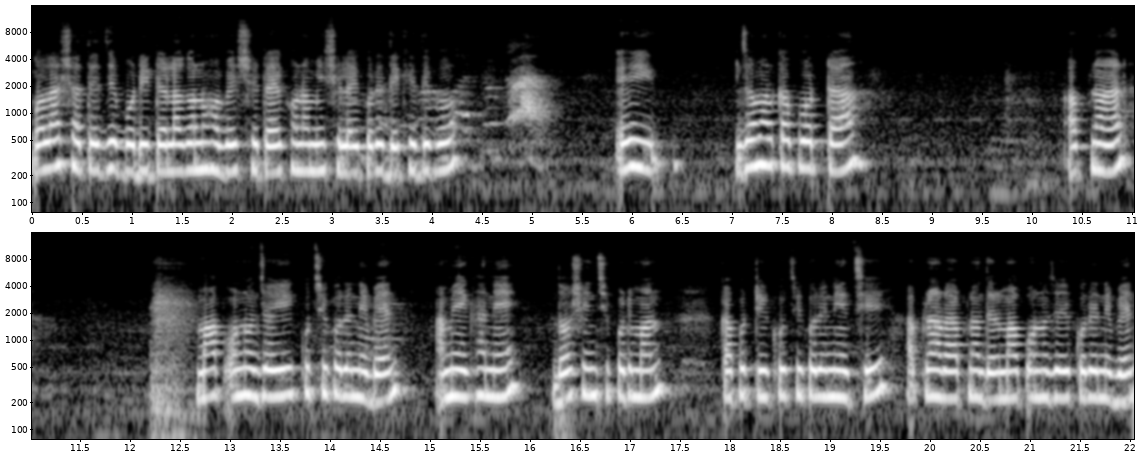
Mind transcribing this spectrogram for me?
গলার সাথে যে বডিটা লাগানো হবে সেটা এখন আমি সেলাই করে দেখে দেব। এই জামার কাপড়টা আপনার মাপ অনুযায়ী কুচি করে নেবেন। আমি এখানে দশ ইঞ্চি পরিমাণ কাপড়টি কুচি করে নিয়েছি। আপনারা আপনাদের মাপ অনুযায়ী করে নেবেন।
